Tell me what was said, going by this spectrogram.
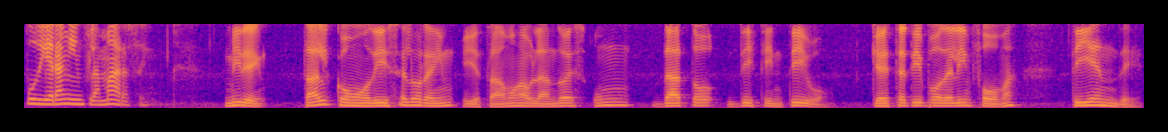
pudieran inflamarse. Miren, tal como dice Lorraine y estábamos hablando, es un dato distintivo que este tipo de linfoma tiende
